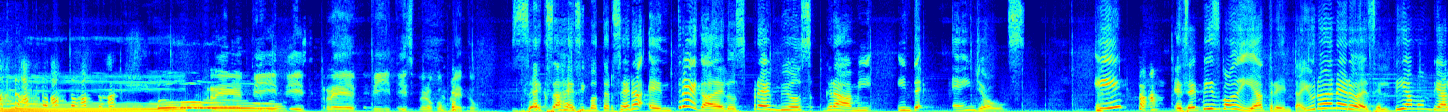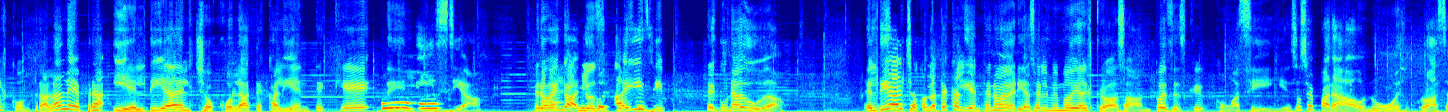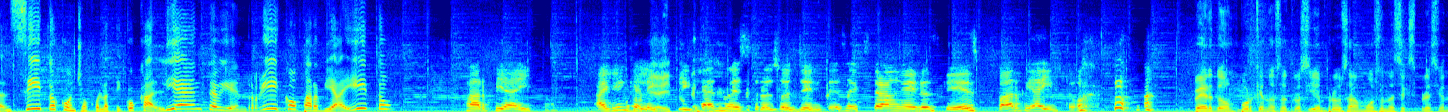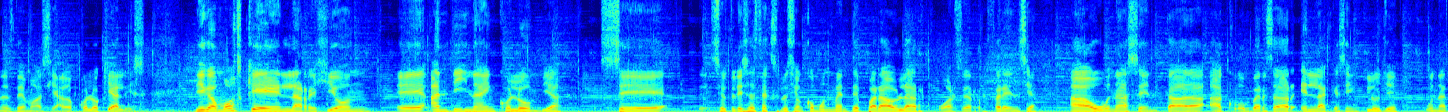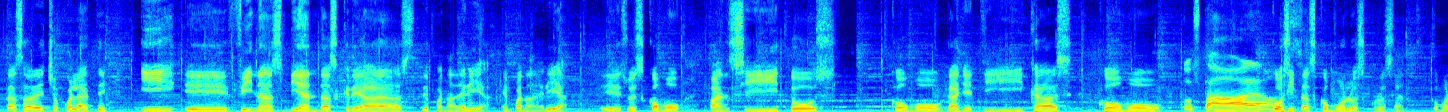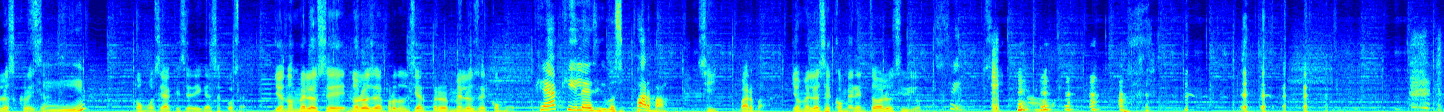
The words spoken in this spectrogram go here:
repitis, repitis, pero completo. Sexagésimo tercera entrega de los premios Grammy in the Angels. Y ese mismo día, 31 de enero, es el Día Mundial contra la Lepra y el Día del Chocolate Caliente. ¡Qué delicia! Pero venga, yo ahí sí tengo una duda. El Día del Chocolate Caliente no debería ser el mismo día del croissant. Pues es que, como así? Eso separado, no, es un croissantcito con chocolatico caliente, bien rico, parviadito. Parpiadito. Alguien que le explique a nuestros oyentes extranjeros qué es parpiadito. Perdón porque nosotros siempre usamos unas expresiones demasiado coloquiales. Digamos que en la región eh, andina en Colombia se, se utiliza esta expresión comúnmente para hablar o hacer referencia a una sentada a conversar en la que se incluye una taza de chocolate y eh, finas viandas creadas de panadería, en panadería. Eso es como pancitos, como galletitas, como Tostada. cositas como los croissants, como los croissants, Sí. como sea que se diga esa cosa. Yo no me lo sé, no los sé pronunciar, pero me los sé comer. Que aquí le decimos parva. Sí, barba. Yo me los sé comer en todos los idiomas. Sí. Ah,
